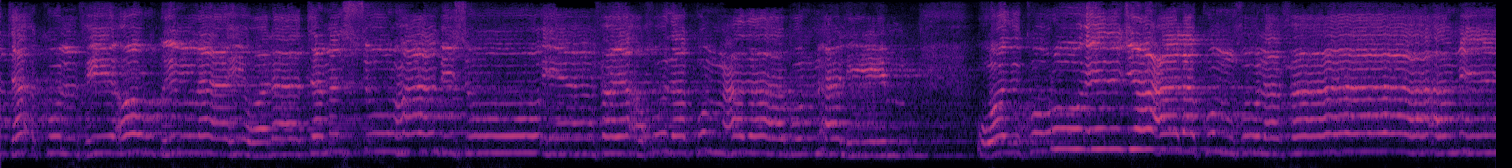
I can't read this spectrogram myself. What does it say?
تأكل في أرض الله ولا تمسوها بسوء فيأخذكم عذاب أليم. واذكروا إذ جعلكم خلفاء من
